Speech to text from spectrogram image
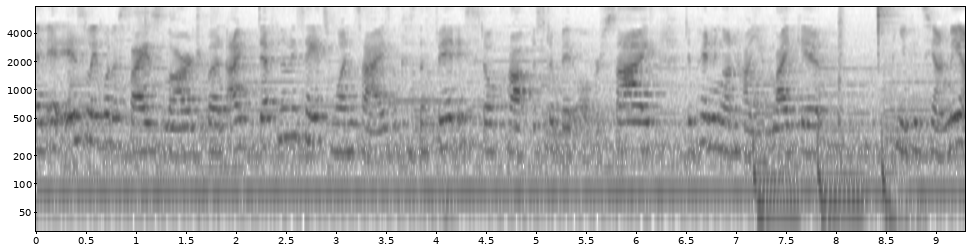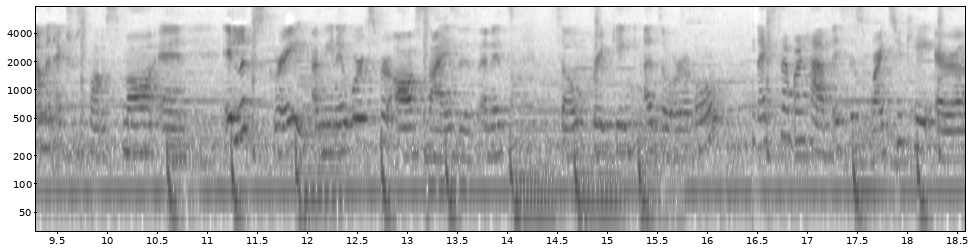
and it is labeled a size large but I definitely say it's one size because the fit is still cropped just a bit oversized depending on how you like it. You can see on me I'm an extra small to small and it looks great. I mean it works for all sizes and it's so freaking adorable. Next top I have is this Y2K era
